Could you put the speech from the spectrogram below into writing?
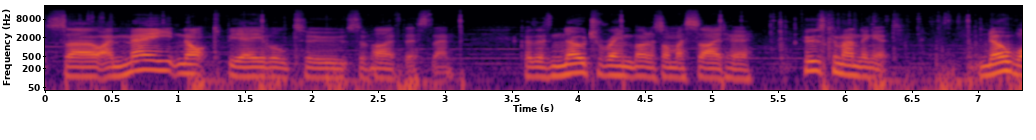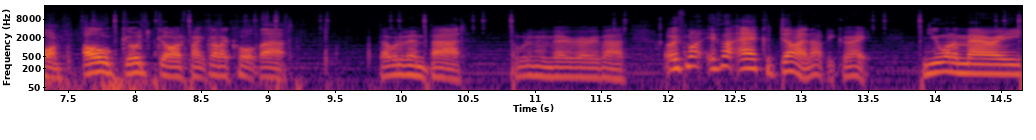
So I may not be able to survive this then. Because there's no terrain bonus on my side here. Who's commanding it? No one. Oh, good God. Thank God I caught that. That would have been bad. That would have been very, very bad. Oh, if, my, if that heir could die, that'd be great. You want to marry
